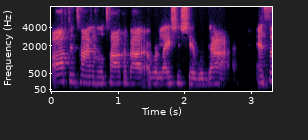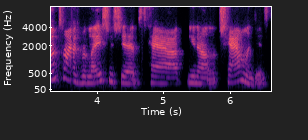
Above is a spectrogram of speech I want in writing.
oftentimes we'll talk about a relationship with God. And sometimes relationships have, you know, challenges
